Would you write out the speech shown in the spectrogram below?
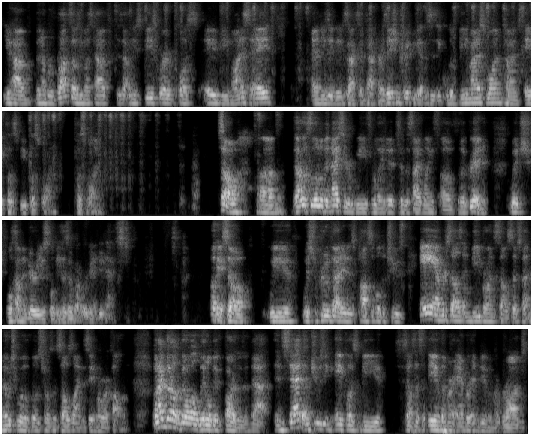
you have the number of bronze cells you must have is at least b squared plus ab minus a. And using the exact same factorization trick, you get this is equal to b minus 1 times a plus b plus 1 plus 1. So um, that looks a little bit nicer. We've related to the side length of the grid, which will come in very useful because of what we're going to do next. Okay, so we wish to prove that it is possible to choose A amber cells and B bronze cells such that no two of those chosen cells in the same row or column. But I'm going to go a little bit farther than that. Instead of choosing A plus B cells such A of them are amber and B of them are bronze,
